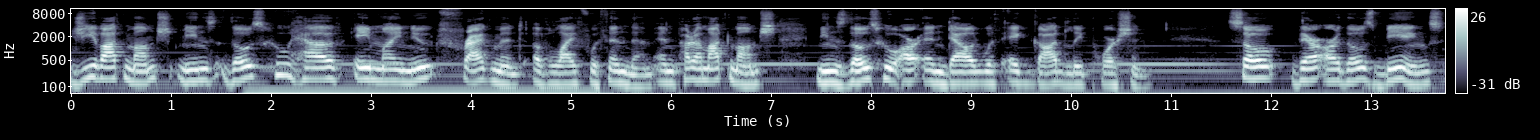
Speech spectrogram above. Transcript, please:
Jivatmamsh means those who have a minute fragment of life within them, and Paramatmamsh means those who are endowed with a godly portion. So there are those beings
